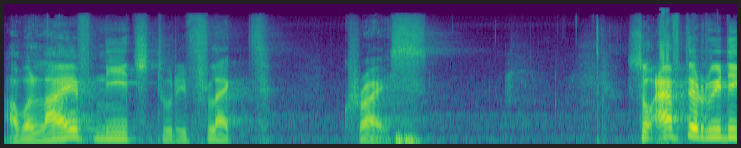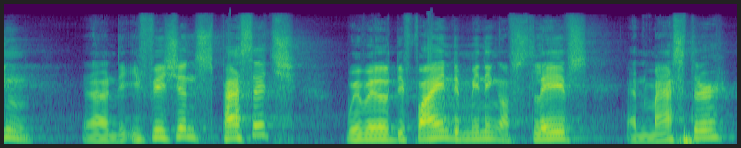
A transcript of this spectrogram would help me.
Our life needs to reflect Christ. So, after reading uh, the Ephesians passage, we will define the meaning of slaves and master.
